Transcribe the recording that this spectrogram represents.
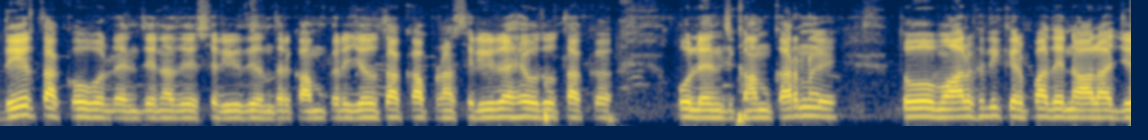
ਦੇਰ ਤੱਕ ਉਹ ਲੈਂਸ ਇਹਨਾਂ ਦੇ ਸਰੀਰ ਦੇ ਅੰਦਰ ਕੰਮ ਕਰੇ। ਜਦੋਂ ਤੱਕ ਆਪਣਾ ਸਰੀਰ ਰਹੇ, ਉਦੋਂ ਤੱਕ ਉਹ ਲੈਂਸ ਕੰਮ ਕਰਨਗੇ। ਤੋ ਮਾਲਕ ਦੀ ਕਿਰਪਾ ਦੇ ਨਾਲ ਅੱਜ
